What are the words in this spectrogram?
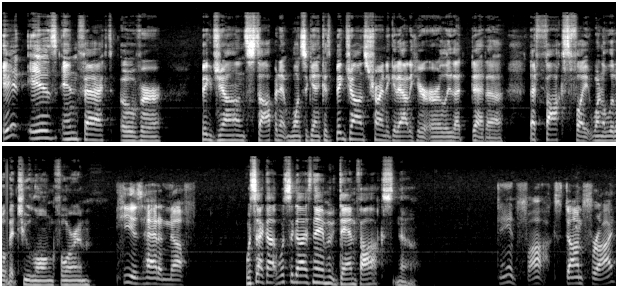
It is, in fact, over. Big John stopping it once again because Big John's trying to get out of here early. That that uh that Fox fight went a little bit too long for him. He has had enough. What's that guy? What's the guy's name? Who? Dan Fox? No, Dan Fox, Don Frye.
